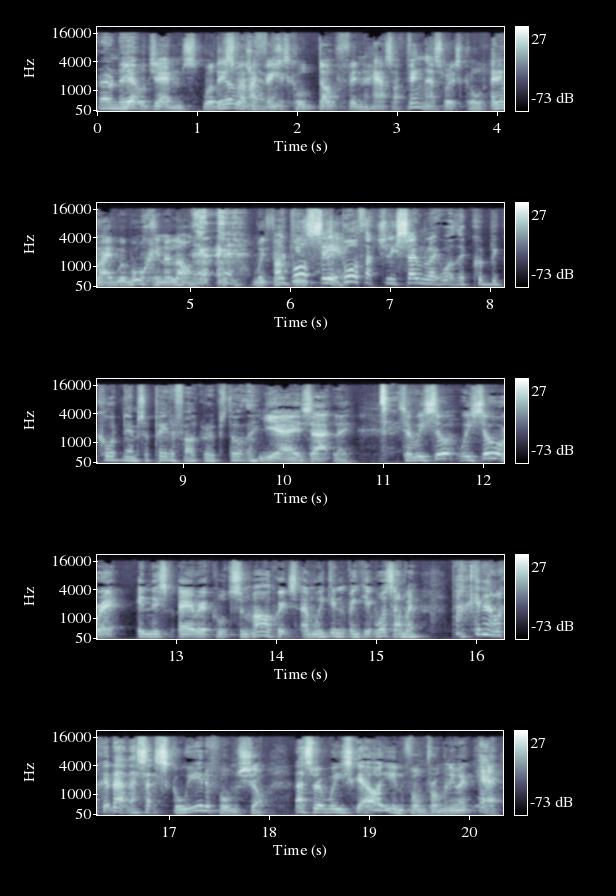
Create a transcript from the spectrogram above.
round here. Little Gems. Well, this Little one I Gems. think is called Dolphin House. I think that's what it's called. Anyway, we're walking along. we they fucking both, see they it. both actually sound like what they could be code names for paedophile groups, don't they? Yeah, exactly. So we saw we saw it in this area called St Margaret's, and we didn't think it was. I went, "Fucking hell, look at that! That's that school uniform shop. That's where we used to get our uniform from." And he went, "Yeah,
